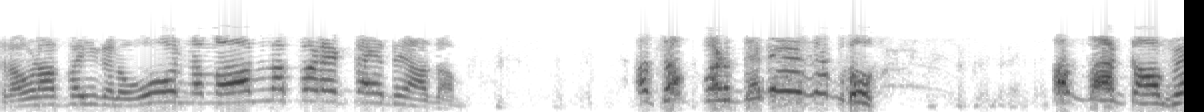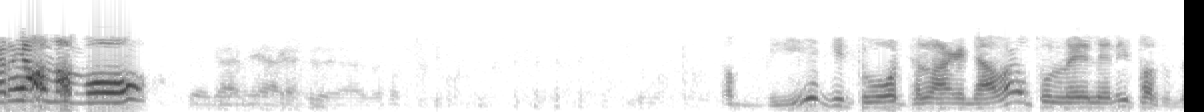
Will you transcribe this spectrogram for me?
روڑا پی گلو۔ وہ نماز نہ پڑھے قید اصا پڑھتے نہیں اصا کافر ہو جتو اٹھ لا کے تو لے لے نہیں پھس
